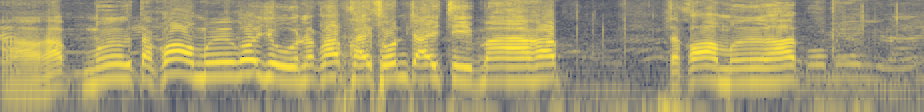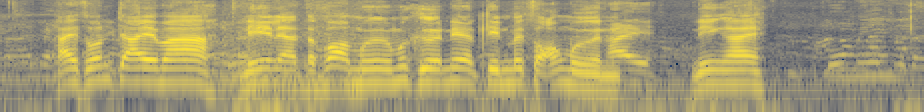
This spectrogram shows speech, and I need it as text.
เอาครับมือตะกร้อมือก็อยู่นะครับ ใครสนใจจีบมาครับตะกร้อมือครับโกเมย์อยู่ไหนมาใครสนใจมา นี่แหละตะกร้อมือเมื่อคืนเนี่ยกินไปสองหมื่นนี่ไงโกเมย์อยู่ไหน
